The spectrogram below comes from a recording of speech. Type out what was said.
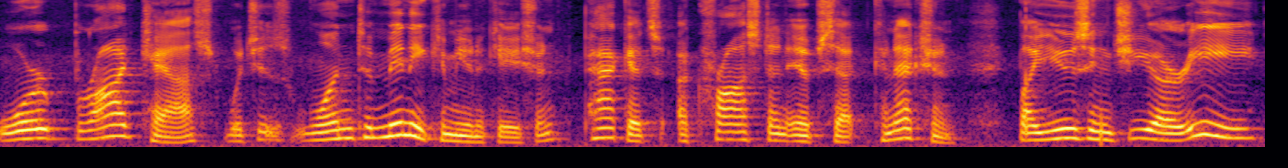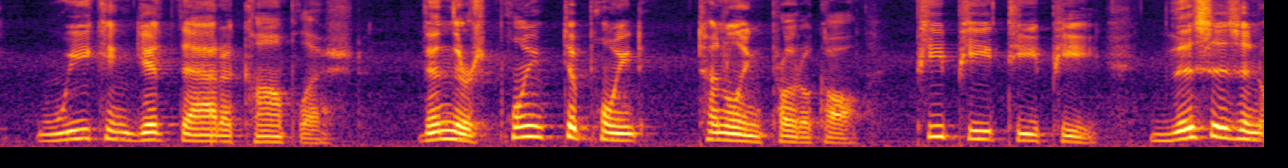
or broadcast, which is one to many communication, packets across an IPsec connection. By using GRE, we can get that accomplished. Then there's point-to-point tunneling protocol, PPTP. This is an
